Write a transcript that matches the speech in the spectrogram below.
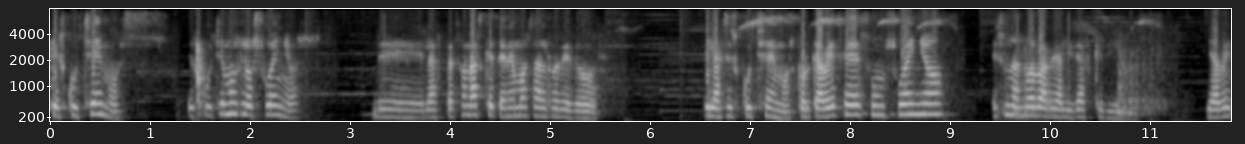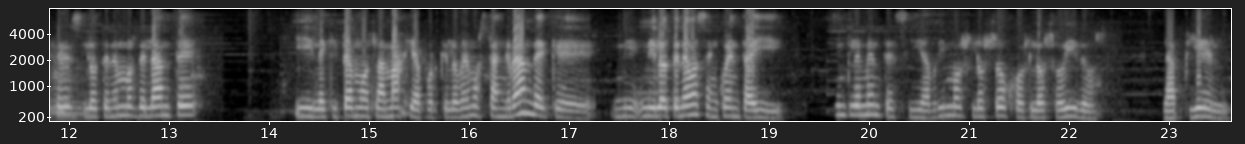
que escuchemos, escuchemos los sueños de las personas que tenemos alrededor, que las escuchemos, porque a veces un sueño es una nueva realidad que viene y a veces mm. lo tenemos delante y le quitamos la magia porque lo vemos tan grande que ni, lo tenemos en cuenta y simplemente si abrimos los ojos, los oídos, la piel,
